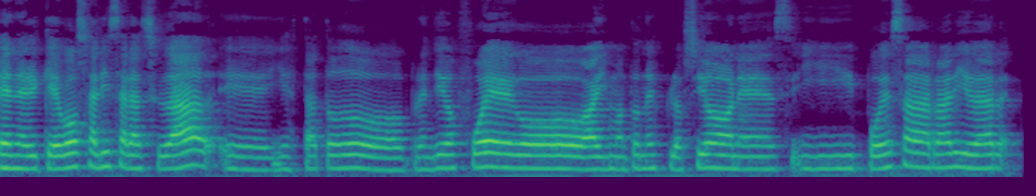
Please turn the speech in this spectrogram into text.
en el que vos salís a la ciudad eh, y está todo prendido fuego, hay un montón de explosiones y podés agarrar y ver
